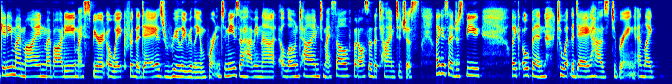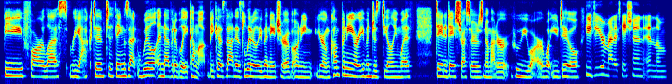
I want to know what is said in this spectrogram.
getting my mind, my body, my spirit awake for the day is really, really important to me. So having that alone time to myself, but also the time to just, like I said, just be like open to what the day has to bring and like be far less reactive to things that will inevitably come up because that is literally the nature of owning your own company or even just dealing with day to day stressors, no matter who you are or what you do. Do you do your meditation in the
